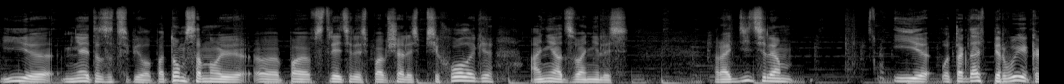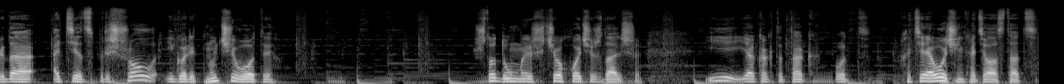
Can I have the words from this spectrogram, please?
и э, меня это зацепило. Потом со мной э, по встретились, пообщались психологи, они отзвонились родителям, и вот тогда впервые, когда отец пришел и говорит, ну чего ты, что думаешь, что хочешь дальше. И я как-то так вот, хотя я очень хотел остаться.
